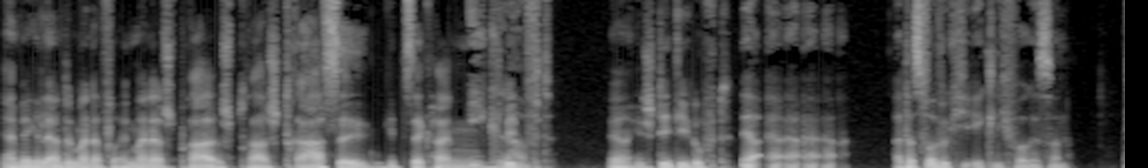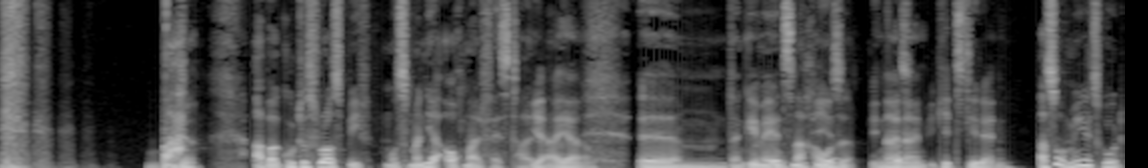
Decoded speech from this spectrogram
Wir haben ja gelernt, in meiner, in meiner Spra Spra Straße gibt's ja keinen Ekelhaft. Wind. Ja, hier steht die Luft. Ja, ja, ja, ja. Das war wirklich eklig vorgestern. Bah! Ja. Aber gutes Roastbeef, muss man ja auch mal festhalten. Ja, ja. Ähm, dann gehen wir jetzt nach Hause. Nein, Was? nein, wie geht's dir denn? Ach so, mir geht's gut.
